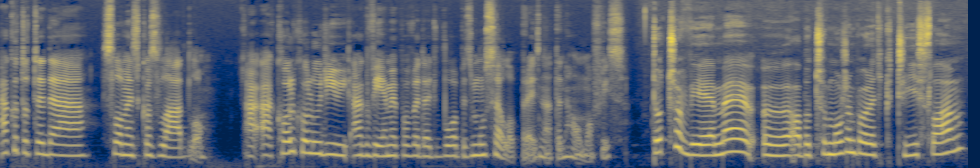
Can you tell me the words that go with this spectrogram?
Ako to teda Slovensko zvládlo? A, a koľko ľudí, ak vieme povedať, vôbec muselo prejsť na ten home office? To, čo vieme, e, alebo čo môžem povedať k číslam,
